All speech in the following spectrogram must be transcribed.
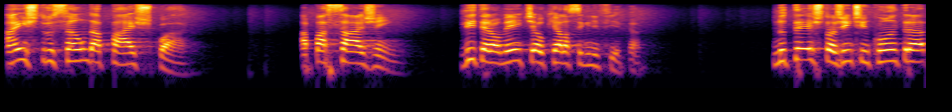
A instrução da Páscoa. A passagem, literalmente, é o que ela significa. No texto, a gente encontra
